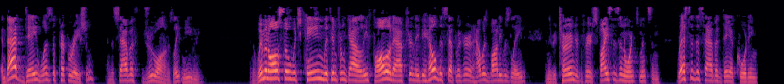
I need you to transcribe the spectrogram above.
and that day was the preparation, and the Sabbath drew on, it was late in the evening. And the women also which came with him from Galilee followed after, and they beheld the sepulchre and how his body was laid, and they returned and prepared spices and ointments, and rested the Sabbath day according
